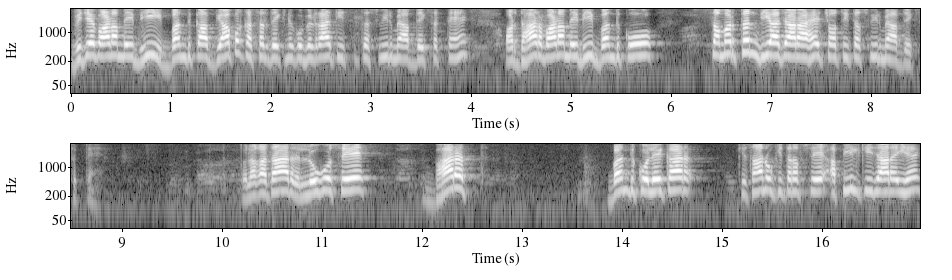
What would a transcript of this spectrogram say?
विजयवाड़ा में भी बंद का व्यापक असर देखने को मिल रहा है। तीसरी तस्वीर में आप देख सकते हैं और धारवाड़ा में भी बंद को समर्थन दिया जा रहा है। चौथी तस्वीर में आप देख सकते हैं। तो लगातार लोगों से भारत बंद को लेकर किसानों की तरफ़ से अपील की जा रही है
